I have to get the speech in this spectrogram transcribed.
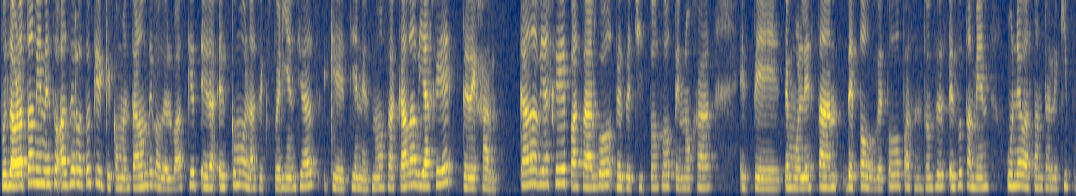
pues la verdad también eso, hace rato que, que, comentaron de lo del básquet, era, es como las experiencias que tienes, ¿no? O sea, cada viaje te deja algo. Cada viaje pasa algo desde chistoso, te enojas, este, te molestan, de todo, de todo pasa. Entonces, eso también une bastante al equipo.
